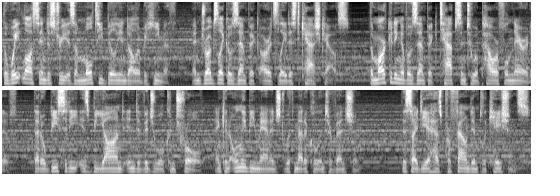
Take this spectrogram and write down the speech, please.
The weight loss industry is a multi-billion dollar behemoth, and drugs like Ozempic are its latest cash cows. The marketing of Ozempic taps into a powerful narrative that obesity is beyond individual control and can only be managed with medical intervention. This idea has profound implications.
